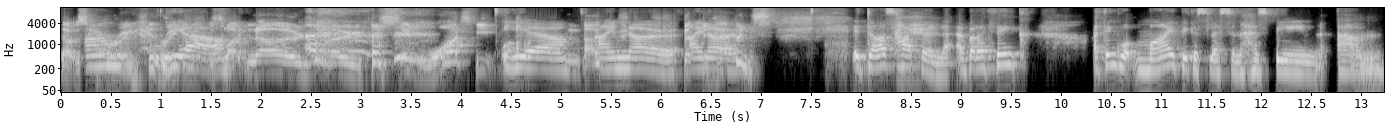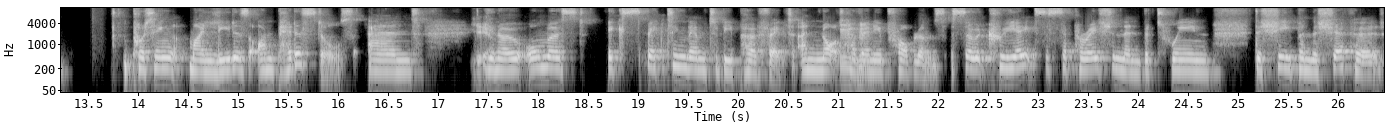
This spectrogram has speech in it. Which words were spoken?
that was um, harrowing. Um, Reading yeah. it was like, no, no. He said what? He, what? Yeah, no. I know. But I know. It happens. It does happen. But I think I think what my biggest lesson has been um, putting my leaders on pedestals and yeah. you know almost expecting them to be perfect and not mm-hmm. have any problems. So it creates a separation then between the sheep and the shepherd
